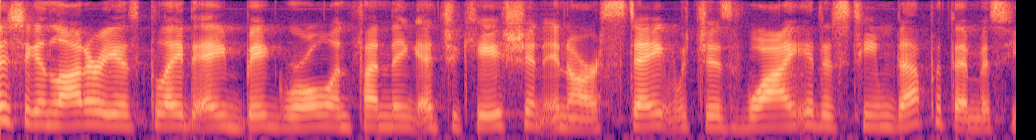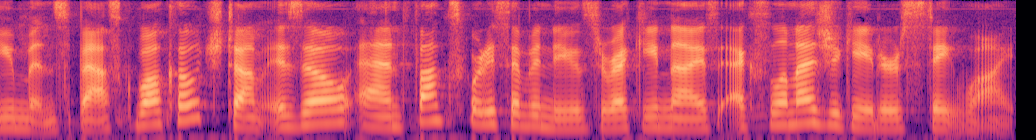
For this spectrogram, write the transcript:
Michigan Lottery has played a big role in funding education in our state, which is why it has teamed up with MSU men's basketball coach Tom Izzo and Fox 47 News to recognize excellent educators statewide.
